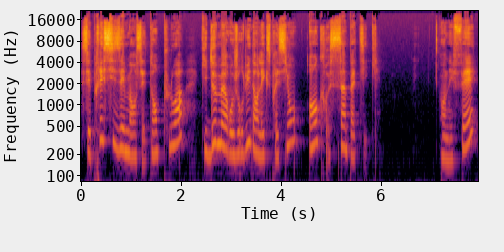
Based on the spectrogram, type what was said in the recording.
C'est précisément cet emploi qui demeure aujourd'hui dans l'expression encre sympathique. En effet,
